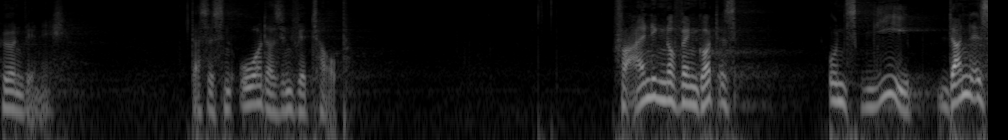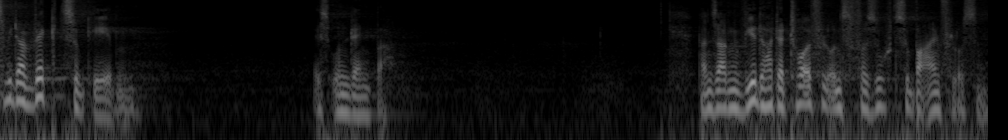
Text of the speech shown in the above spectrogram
hören wir nicht. Das ist ein Ohr, da sind wir taub. Vor allen Dingen noch, wenn Gott es uns gibt, dann es wieder wegzugeben, ist undenkbar. Dann sagen wir, da hat der Teufel uns versucht zu beeinflussen,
